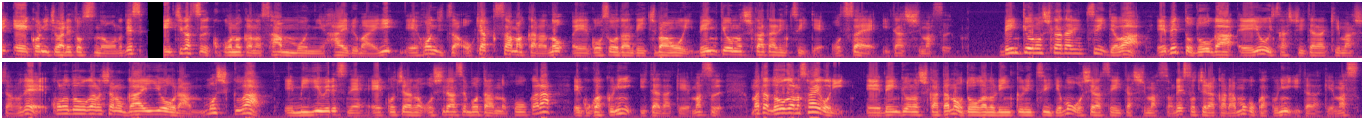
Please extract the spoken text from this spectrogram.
はい、えー、こんにちは、レトスの小野です。1月9日の3問に入る前に、えー、本日はお客様からの、えー、ご相談で一番多い勉強の仕方についてお伝えいたします。勉強の仕方については、えー、別途動画、え、用意させていただきましたので、この動画の下の概要欄、もしくは、え、右上ですね、え、こちらのお知らせボタンの方から、え、ご確認いただけます。また動画の最後に、え、勉強の仕方の動画のリンクについてもお知らせいたしますので、そちらからもご確認いただけます。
